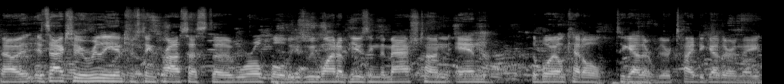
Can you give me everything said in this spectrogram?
Now, it's actually a really interesting process, the whirlpool, because we wind up using the mash tun and the boil kettle together. They're tied together and they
